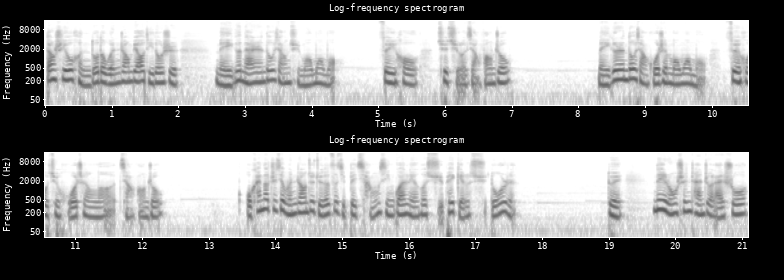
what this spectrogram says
当时有很多的文章标题都是“每个男人都想娶某某某”，最后却娶了蒋方舟。每个人都想活成某某某，最后却活成了蒋方舟。我看到这些文章，就觉得自己被强行关联和许配给了许多人。对内容生产者来说，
